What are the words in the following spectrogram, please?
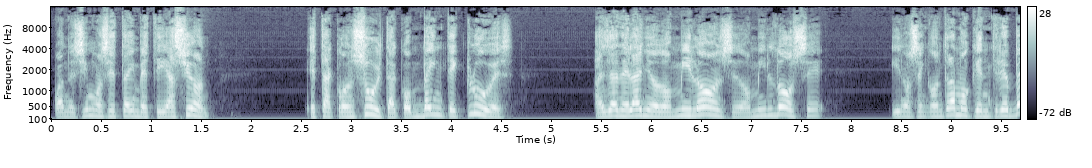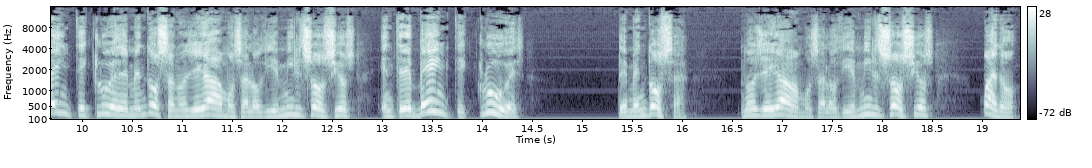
cuando hicimos esta investigación, esta consulta con 20 clubes allá en el año 2011, 2012, y nos encontramos que entre 20 clubes de Mendoza no llegábamos a los 10.000 socios, entre 20 clubes de Mendoza no llegábamos a los 10.000 socios, bueno,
